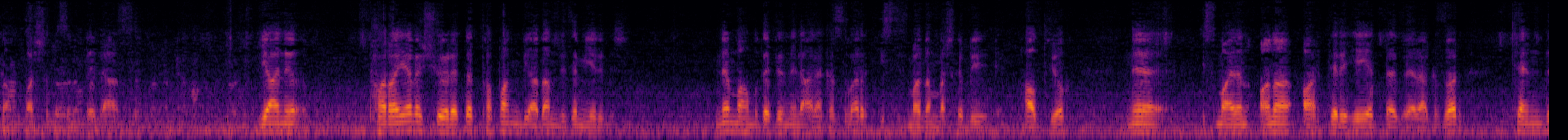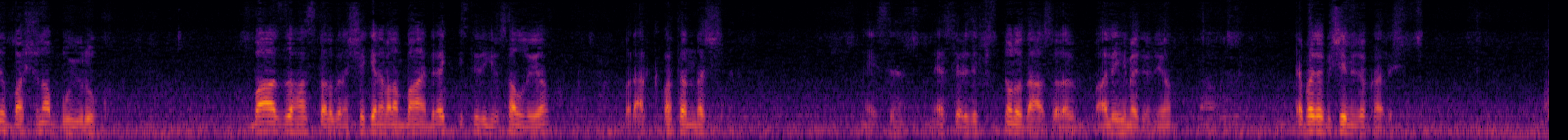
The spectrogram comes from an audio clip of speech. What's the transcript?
adam başımızın belası. Yani paraya ve şöhrete tapan bir adam desem yeridir. Ne Mahmud Efendi ile alakası var, istismardan başka bir haltı yok. Ne İsmail'in ana arteri heyetle alakası var. Kendi başına buyruk. Bazı hastalıkların şekerine falan bahane ederek istediği gibi sallıyor. Bırak vatandaş neyse ne söyleyecek fitne olur daha sonra aleyhime dönüyor. Yapacak bir şeyimiz yok kardeşim.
